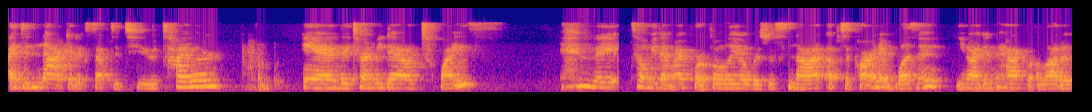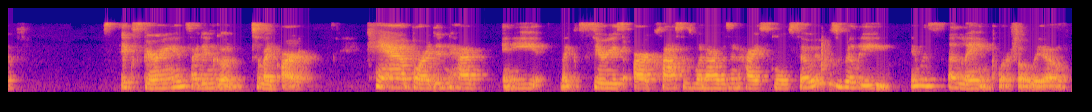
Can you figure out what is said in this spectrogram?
I did not get accepted to Tyler, and they turned me down twice. And they told me that my portfolio was just not up to par, and it wasn't. You know, I didn't have a lot of experience. I didn't go to like art camp or I didn't have any like serious art classes when I was in high school. So it was really it was a lame portfolio.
